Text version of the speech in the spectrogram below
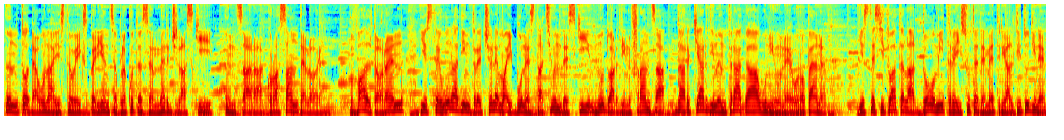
întotdeauna este o experiență plăcută să mergi la schi în țara croasantelor. Val Thorens este una dintre cele mai bune stațiuni de schi nu doar din Franța, dar chiar din întreaga Uniune Europeană este situată la 2300 de metri altitudine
